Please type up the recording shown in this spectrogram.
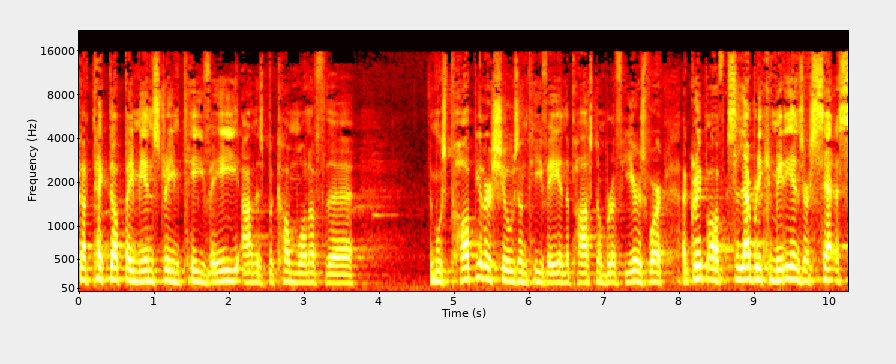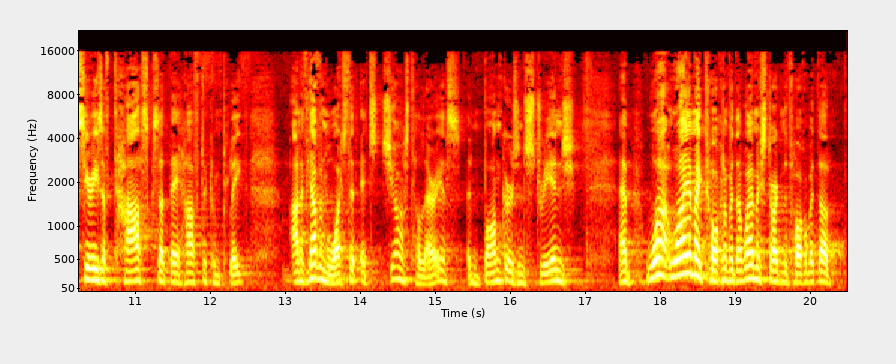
got picked up by mainstream TV and has become one of the the most popular shows on TV in the past number of years, where a group of celebrity comedians are set a series of tasks that they have to complete. And if you haven't watched it, it's just hilarious and bonkers and strange. Um, why, why am I talking about that? Why am I starting to talk about that?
